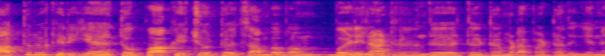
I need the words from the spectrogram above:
அத்துருக்கிரிய துப்பாக்கிச் சூட்டு சம்பவம் வெளிநாட்டிலிருந்து திட்டமிடப்பட்டது என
